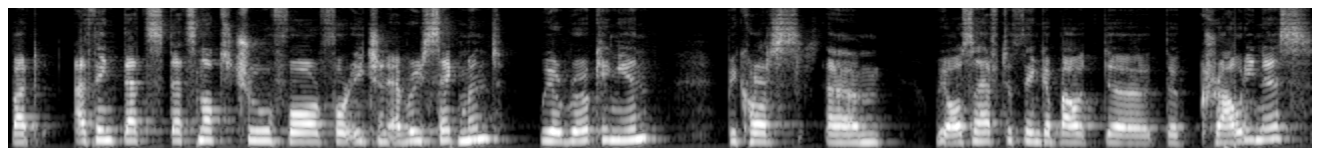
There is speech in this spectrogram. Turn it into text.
but I think that's that's not true for, for each and every segment we are working in, because um, we also have to think about the, the crowdiness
